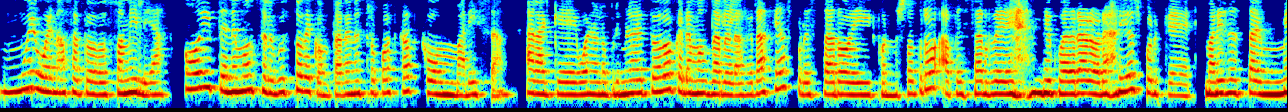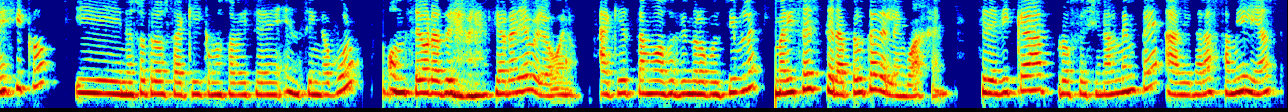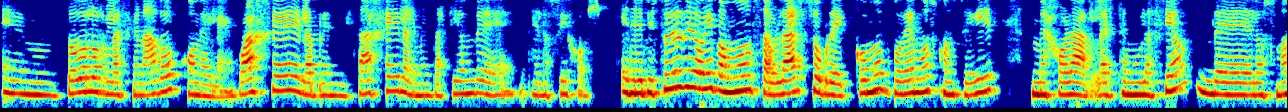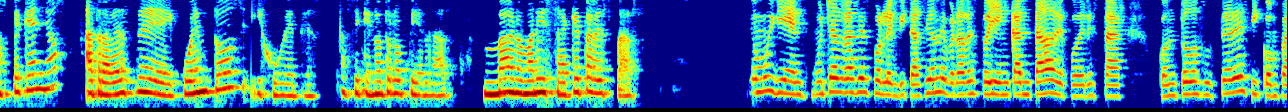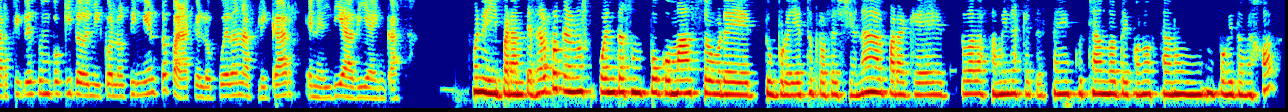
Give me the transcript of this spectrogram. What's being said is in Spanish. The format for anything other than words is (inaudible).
Muy buenas a todos, familia. Hoy tenemos el gusto de contar en nuestro podcast con Marisa, a la que, bueno, lo primero de todo queremos darle las gracias por estar hoy con nosotros, a pesar de, (laughs) de cuadrar horarios, porque Marisa está en México y nosotros aquí, como sabéis, en Singapur. 11 horas de (laughs) diferencia horaria, pero bueno, aquí estamos haciendo lo posible. Marisa es terapeuta del lenguaje. Se dedica profesionalmente a ayudar a familias en todo lo relacionado con el lenguaje, el aprendizaje y la alimentación de, de los hijos. En el episodio de hoy vamos a hablar sobre cómo podemos conseguir mejorar la estimulación de los más pequeños a través de cuentos y juguetes. Así que no te lo pierdas. Bueno, Marisa, ¿qué tal estás? Muy bien, muchas gracias por la invitación. De verdad estoy encantada de poder estar con todos ustedes y compartirles un poquito de mi conocimiento para que lo puedan aplicar en el día a día en casa. Bueno, y para empezar, ¿por qué no nos cuentas un poco más sobre tu proyecto profesional para que todas las familias que te estén escuchando te conozcan un poquito mejor?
